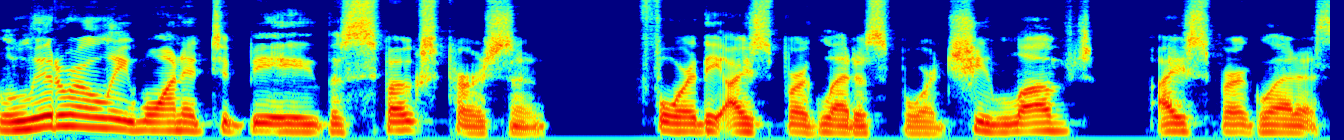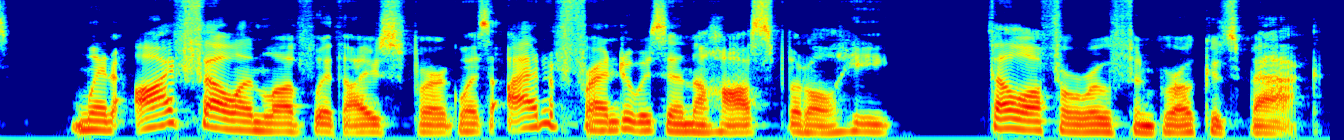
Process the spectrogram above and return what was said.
literally wanted to be the spokesperson for the iceberg lettuce board. She loved iceberg lettuce. When I fell in love with iceberg was I had a friend who was in the hospital. He fell off a roof and broke his back.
